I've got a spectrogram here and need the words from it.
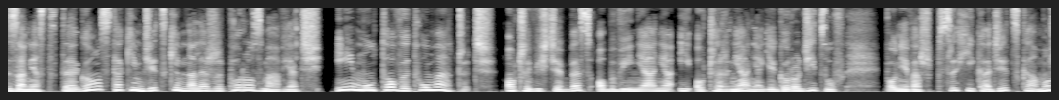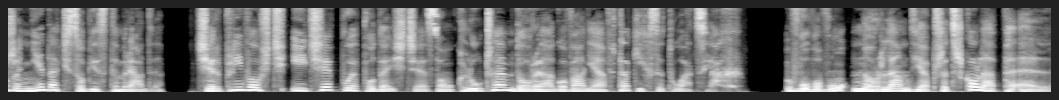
Zamiast tego z takim dzieckiem należy porozmawiać i mu to wytłumaczyć. Oczywiście bez obwiniania i oczerniania jego rodziców, ponieważ psychika dziecka może nie dać sobie z tym rady. Cierpliwość i ciepłe podejście są kluczem do reagowania w takich sytuacjach. www.norlandiaprzedszkola.pl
